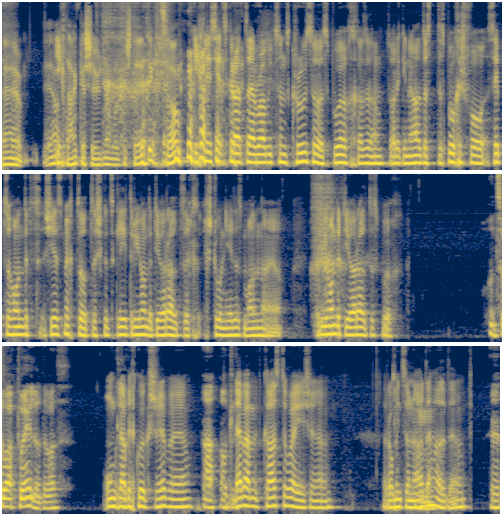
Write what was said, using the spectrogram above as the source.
Äh, ja, Ich- danke schön, nochmal bestätigt. So. Ich lese jetzt gerade äh, Robinson's Crusoe, das Buch, also das Original. Das, das Buch ist von 1700, schießt mich tot, das ist jetzt gleich 300 Jahre alt. Ich, ich staune jedes Mal noch, ja. 300 Jahre alt, das Buch. Und so aktuell, oder was? Unglaublich gut geschrieben, ja. Ah, Und okay. eben auch mit Castaway ist äh, Robinsonade halt, ja. Ja.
